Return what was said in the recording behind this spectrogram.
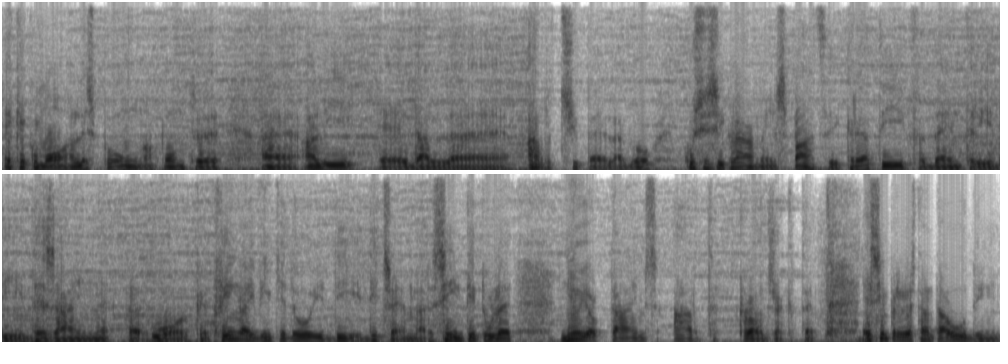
e che come all'Espon appunto eh, lì eh, dall'arcipelago così si chiama il spazio creativo dentro di design eh, work. Fino ai 22 di dicembre si intitola New York Times Art Project. È sempre restante a Udin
